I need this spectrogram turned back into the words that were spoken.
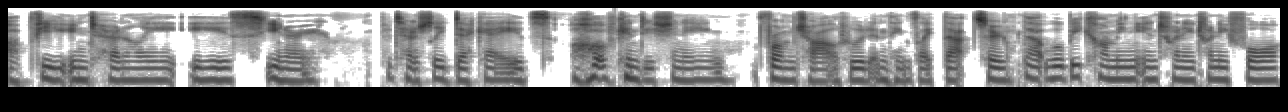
up for you internally is, you know, potentially decades of conditioning from childhood and things like that. So that will be coming in 2024.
